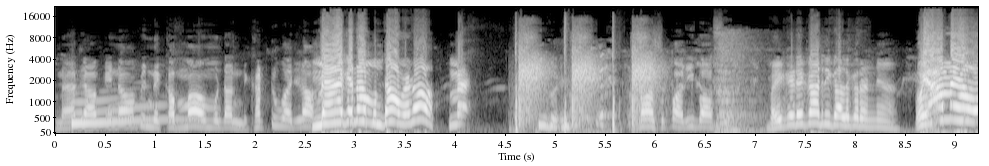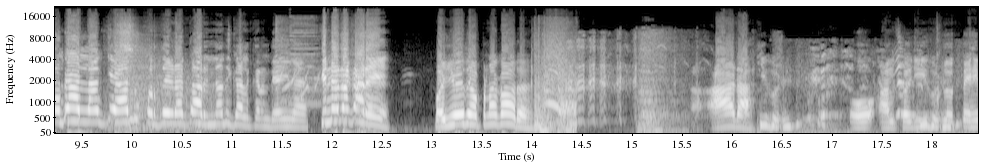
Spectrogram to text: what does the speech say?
ਮੈਂ ਤੇ ਆਪ ਕਹਿੰਦਾ ਵੀ ਨਿਕੰਮਾ ਮੁੰਡਾ ਨਿਖੱਟੂ ਆ ਜਿਹੜਾ। ਮੈਂ ਕਹਿੰਦਾ ਮੁੰਡਾ ਹੋਵੇ ਨਾ ਮੈਂ ਬਸ ਭਾਜੀ ਬਸ। ਬਈ ਕਿਹੜੇ ਘਰ ਦੀ ਗੱਲ ਕਰਨ ਆ ਓਏ ਆ ਮੈਂ ਆਉਂਦਾ ਲੰਘ ਕੇ ਆ ਨੂੰ ਪਰਦੇ ਜਿਹੜਾ ਘਰ ਇਹਨਾਂ ਦੀ ਗੱਲ ਕਰਨ ਡਿਆ ਸੀ ਮੈਂ। ਕਿੰਨੇ ਦਾ ਘਰ ਏ? ਭਾਈ ਉਹ ਤੇ ਆਪਣਾ ਘਰ ਹੈ। ਆੜਾ ਉਹ ਅੰਕਲ ਜੀ ਖਲੋਤੇ ਸੀ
